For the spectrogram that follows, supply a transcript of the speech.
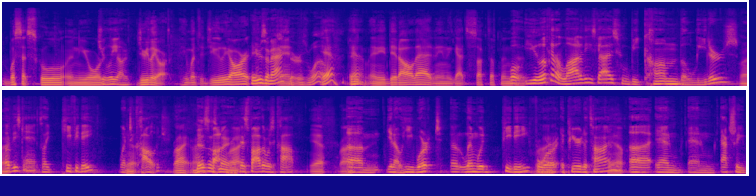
what's that school in New York? Juilliard. Juilliard. He went to Juilliard. He was an actor and- as well. Yeah, yeah, and he did all that, and then he got sucked up into. Well, you look at a lot of these guys who become the leaders Right. of these gangs, like Keefe D went to college. right, right, Businessman. Fa- Right. His father was a cop. Yeah, right. Um, you know, he worked at Lynwood PD for Right. a period of time, Yeah. uh, and and actually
